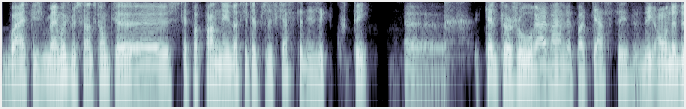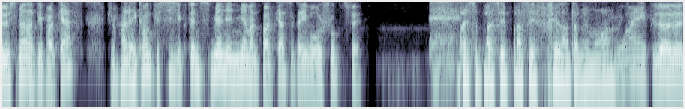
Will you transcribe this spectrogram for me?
Ouais, puis je- ben, moi, je me suis rendu compte que euh, c'était pas de prendre des notes qui était le plus efficace, c'était de les écouter euh, quelques jours avant le podcast. on a deux semaines entre les podcasts. puis Je me rendais compte que si j'écoutais une semaine et demie avant le podcast, tu arrives au show puis tu fais Ouais, c'est pas, assez- pas assez frais dans ta mémoire. Ouais, puis là,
